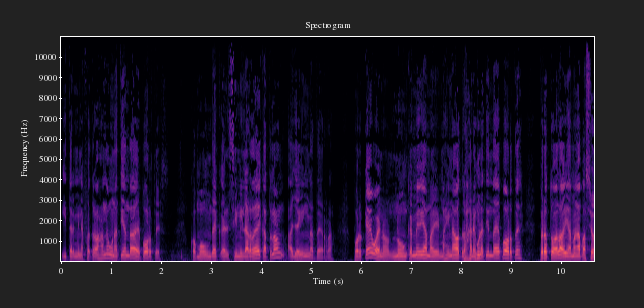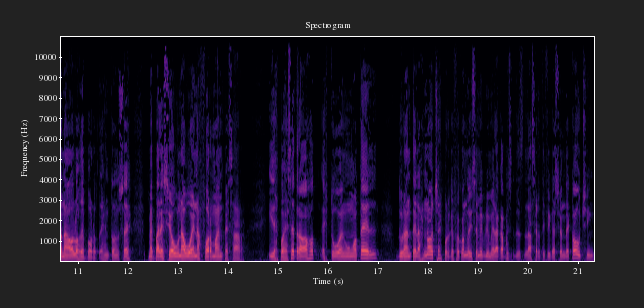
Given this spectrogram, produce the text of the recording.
Y terminé fue trabajando en una tienda de deportes, como un el similar de Decathlon allá en Inglaterra ¿Por qué? Bueno, nunca en mi vida me había imaginado trabajar en una tienda de deportes, pero toda la vida me han apasionado los deportes. Entonces, me pareció una buena forma de empezar. Y después de ese trabajo estuvo en un hotel durante las noches, porque fue cuando hice mi primera la certificación de coaching.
